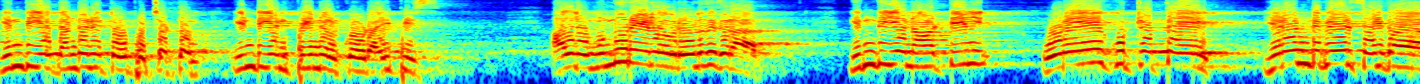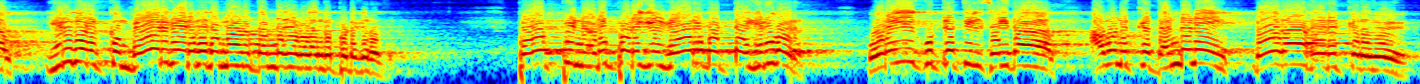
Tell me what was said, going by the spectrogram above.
இந்திய தண்டனை தொகுப்பு சட்டம் இந்தியன் பீனல் கோட் ஐபிஸ் அதில் முன்னுரையில் அவர் எழுதுகிறார் இந்திய நாட்டில் ஒரே குற்றத்தை இரண்டு பேர் செய்தால் இருவருக்கும் வேறு வேறு விதமான தண்டனை வழங்கப்படுகிறது. பிறப்பின் அடிப்படையில் வேறுபட்ட இருவர் ஒரே குற்றத்தில் செய்தால் அவனுக்கு தண்டனை வேறாக இருக்கிறது.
